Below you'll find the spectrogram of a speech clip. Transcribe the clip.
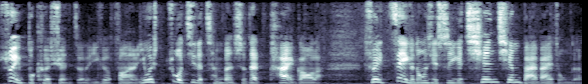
最不可选择的一个方案，因为座机的成本实在太高了，所以这个东西是一个千千百百种的。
